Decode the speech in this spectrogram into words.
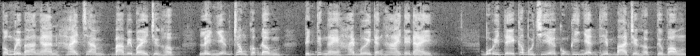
có 13.237 trường hợp lây nhiễm trong cộng đồng tính từ ngày 20 tháng 2 tới nay. Bộ Y tế Campuchia cũng ghi nhận thêm 3 trường hợp tử vong,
